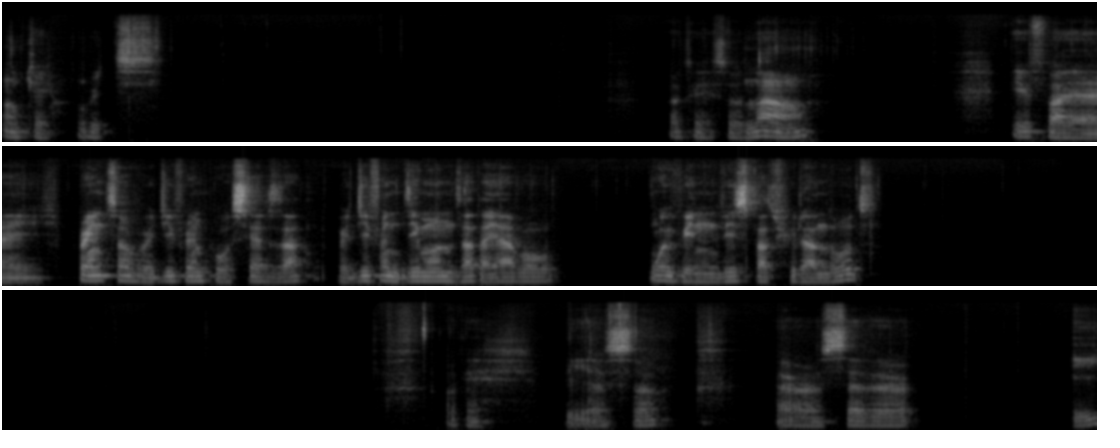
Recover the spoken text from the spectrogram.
Okay, great. Okay, so now if I print off the different process that the different daemons that I have within this particular node, okay, yes, uh, server e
